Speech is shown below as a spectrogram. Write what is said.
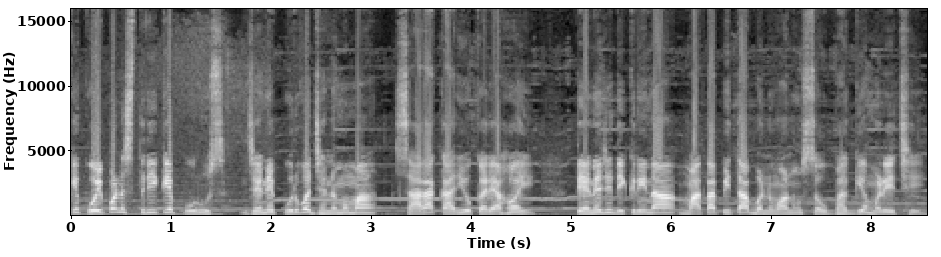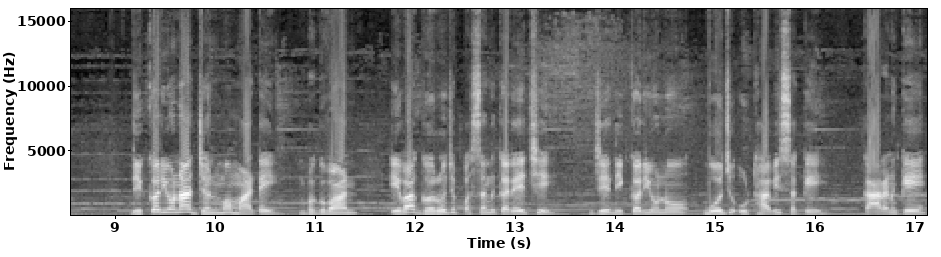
કે કોઈ પણ સ્ત્રી કે પુરુષ જેને પૂર્વ જન્મમાં સારા કાર્યો કર્યા હોય, તેને જ દીકરીના માતા પિતા બનવાનું સૌભાગ્ય મળે છે. દીકરીઓના જન્મ માટે ભગવાન એવા ઘરો જ પસંદ કરે છે, જે દીકરીઓનો બોજ ઉઠાવી શકે. કારણ કે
